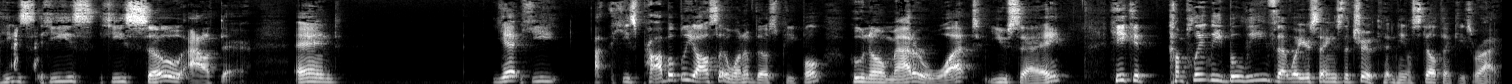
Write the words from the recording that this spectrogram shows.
he's he's he's so out there, and yet he uh, he's probably also one of those people who, no matter what you say, he could completely believe that what you're saying is the truth, and he'll still think he's right.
